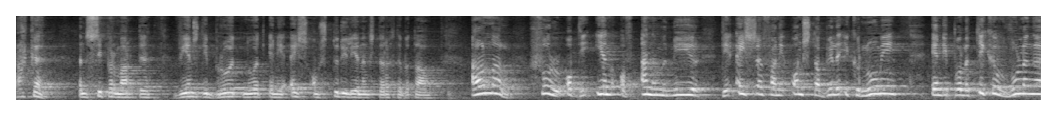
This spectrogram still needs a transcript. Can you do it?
rakke in supermarkte weens die broodnood en die eis om studielenings terug te betaal. Almal voel op die een of ander manier die eise van die onstabiele ekonomie en die politieke woelinge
